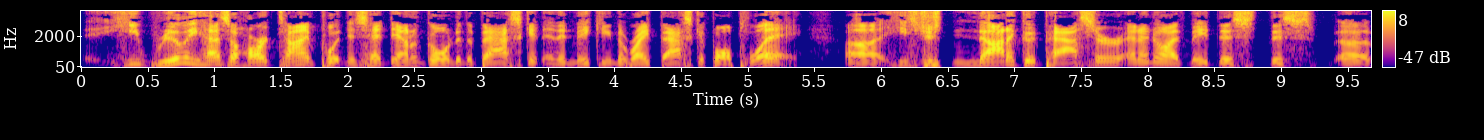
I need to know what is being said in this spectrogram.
he really has a hard time putting his head down and going to the basket and then making the right basketball play. Uh, he's just not a good passer, and I know I've made this this uh,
